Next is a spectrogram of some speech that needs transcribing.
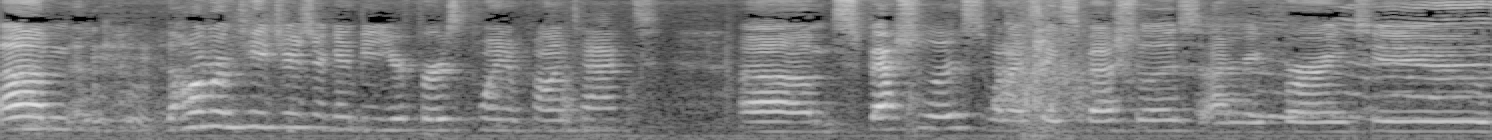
Um, the homeroom teachers are going to be your first point of contact. Um, specialists, when I say specialists, I'm referring to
